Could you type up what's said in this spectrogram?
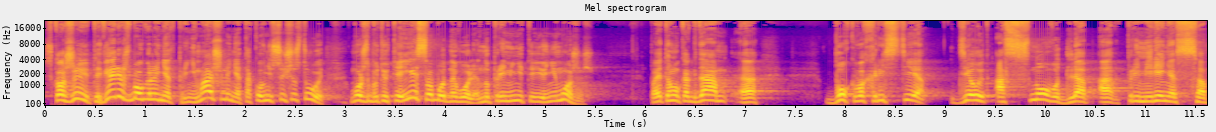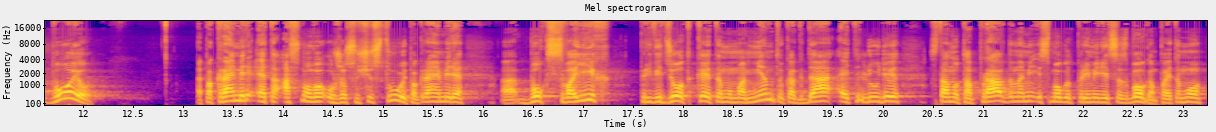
скажи, ты веришь в Бога или нет, принимаешь или нет. Такого не существует. Может быть, у тебя есть свободная воля, но применить ты ее не можешь. Поэтому, когда э, Бог во Христе делает основу для а, примирения с собою, а, по крайней мере, эта основа уже существует, по крайней мере, а, Бог своих приведет к этому моменту, когда эти люди станут оправданными и смогут примириться с Богом. Поэтому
